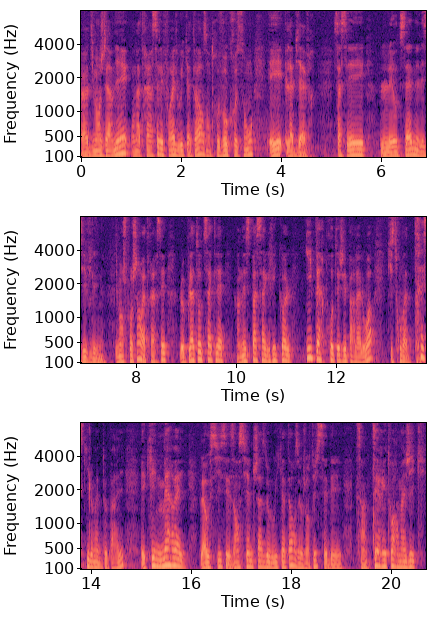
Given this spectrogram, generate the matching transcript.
euh, dimanche dernier, on a traversé les forêts de Louis XIV entre Vaucresson et la Bièvre. Ça, c'est les Hauts-de-Seine et les Yvelines. Dimanche prochain, on va traverser le plateau de Saclay, un espace agricole hyper protégé par la loi, qui se trouve à 13 km de Paris et qui est une merveille. Là aussi, ces anciennes chasses de Louis XIV et aujourd'hui, c'est un territoire magique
